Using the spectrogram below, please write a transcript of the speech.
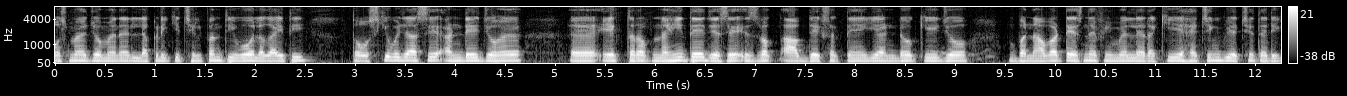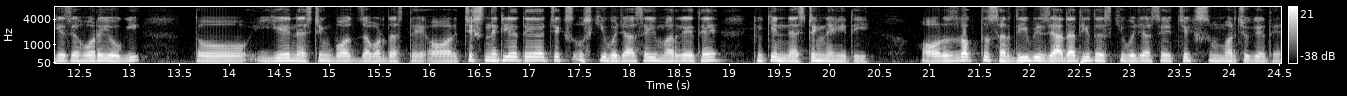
उसमें जो मैंने लकड़ी की छिलपन थी, वो लगाई थी। तो उसकी वजह से अंडे जो है एक तरफ़ नहीं थे, जैसे इस वक्त आप देख सकते हैं, ये अंडों की जो बनावट है, इसने फीमेल ने रखी है हैचिंग भी अच्छे तरीके से हो रही होगी। तो ये नेस्टिंग बहुत ज़बरदस्त है और चिक्स निकले थे और चिक्स उसकी वजह से ही मर गए थे क्योंकि नेस्टिंग नहीं थी। और उस वक्त सर्दी भी ज़्यादा थी तो इसकी वजह से चिक्स मर चुके थे।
